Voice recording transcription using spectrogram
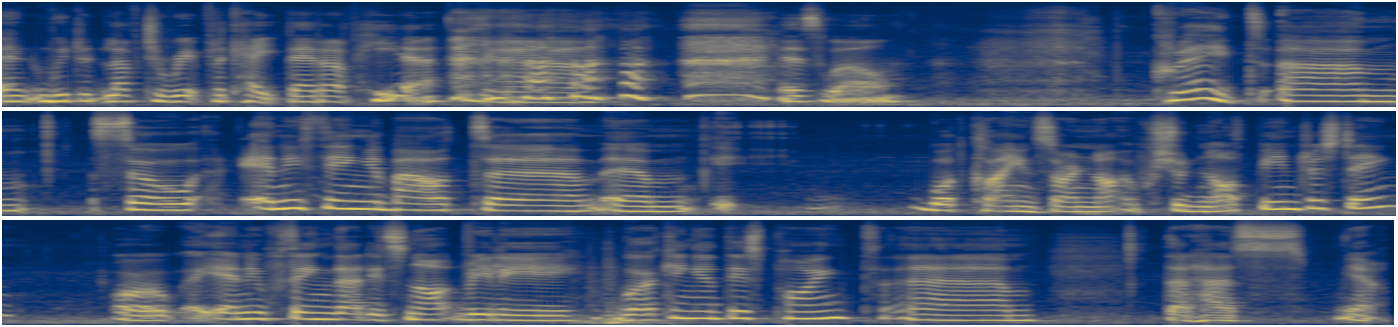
and we'd love to replicate that up here Yeah, as well. great. Um, so, anything about um, um, what clients are not should not be interesting, or anything that it's not really working at this point um, that has, yeah.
